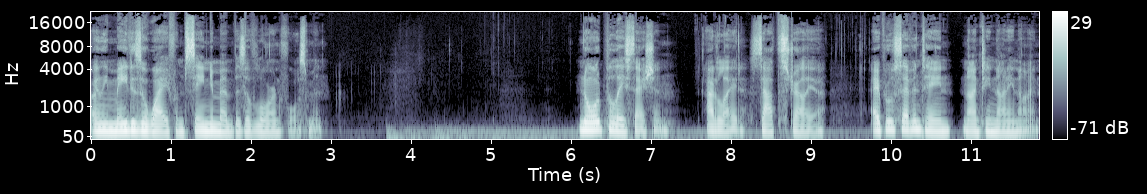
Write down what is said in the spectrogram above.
only metres away from senior members of law enforcement. Norwood Police Station, Adelaide, South Australia, April 17, 1999,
